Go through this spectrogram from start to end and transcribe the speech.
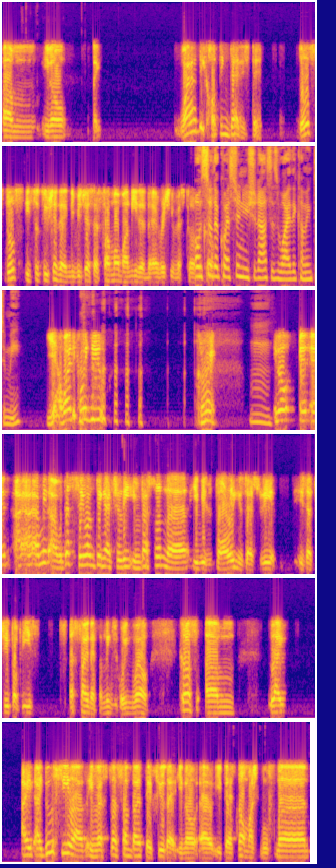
um, you know, like why are they courting that instead? Those those institutions and individuals have far more money than the average investor. Oh, so the question you should ask is why are they coming to me? Yeah, why are they coming to you? Correct. Hmm. You know, and, and I, I mean, I would just say one thing. Actually, investment, uh, if it's boring, is actually is actually probably a sign that something's going well. Because, um, like, I, I do see uh, investors sometimes they feel that you know uh, if there's not much movement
